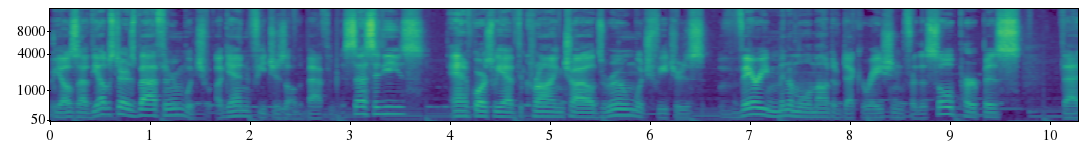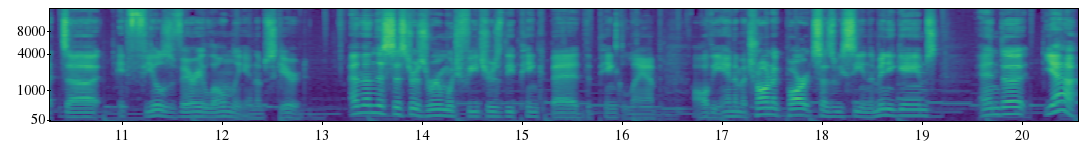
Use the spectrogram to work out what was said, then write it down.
We also have the upstairs bathroom, which again features all the bathroom necessities. And of course we have the crying child's room, which features very minimal amount of decoration for the sole purpose that uh, it feels very lonely and obscured. And then the sister's room, which features the pink bed, the pink lamp, all the animatronic parts as we see in the mini games. And uh, yeah,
